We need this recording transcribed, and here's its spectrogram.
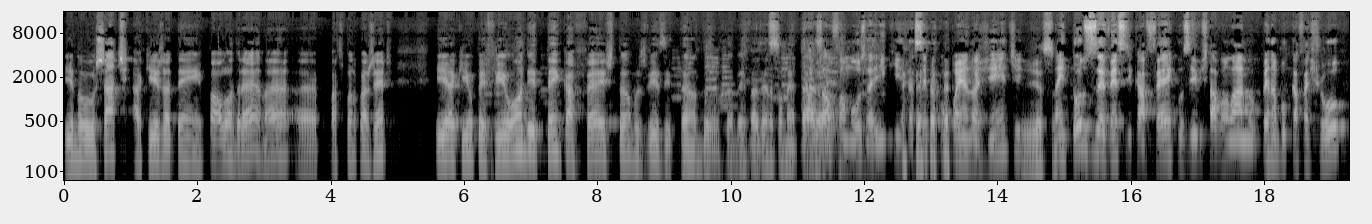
E no chat aqui já tem Paulo André né, é, participando com a gente. E aqui o perfil Onde Tem Café, estamos visitando, também fazendo comentário. Casal aí. famoso aí que está sempre acompanhando a gente. Isso. Está em todos os eventos de café, inclusive estavam lá no Pernambuco Café Show.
